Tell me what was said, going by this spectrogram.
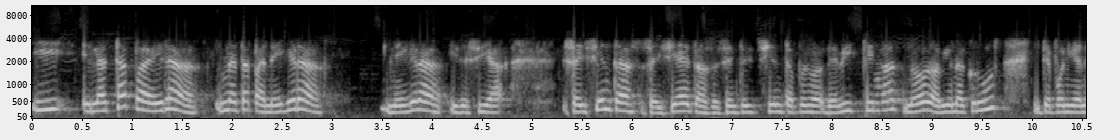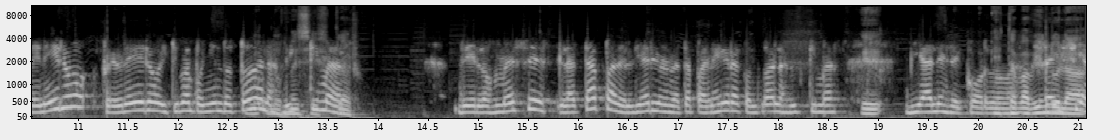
Y la tapa era una tapa negra, negra y decía 600, 600, 600 de víctimas, ¿no? Había una cruz y te ponían enero, febrero y te iban poniendo todas las víctimas de los meses. La tapa del diario era una tapa negra con todas las víctimas eh, viales de Córdoba. Estaba viendo, la,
